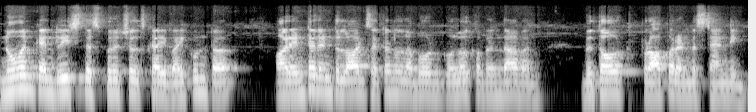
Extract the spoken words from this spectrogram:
No one can reach the spiritual sky Vaikuntha or enter into Lord's eternal abode Goloka Vrindavan without proper understanding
